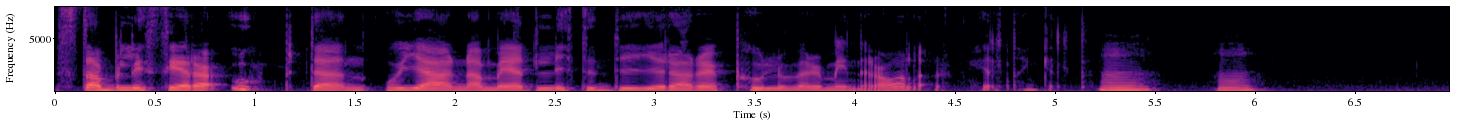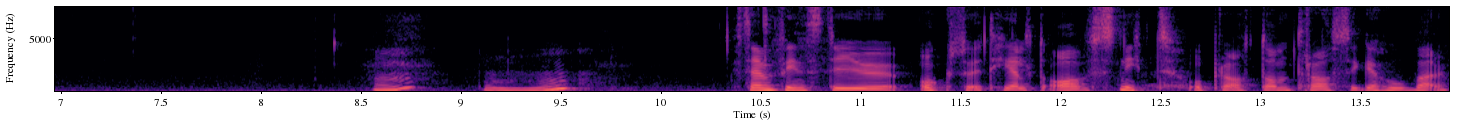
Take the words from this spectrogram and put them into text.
stabilisera upp den och gärna med lite dyrare pulvermineraler helt enkelt. Mm. Mm. Mm. Mm. Sen finns det ju också ett helt avsnitt att prata om trasiga hovar.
